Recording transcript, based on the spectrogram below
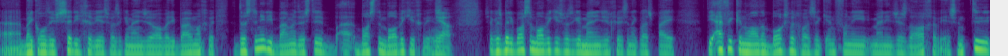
uh by Gold Reef City gewees was ek 'n manager daar by die Bouma gewees. Dit was toe nie die Bouma, dit was toe uh, Boston Barbecue gewees. Ja. So ek was by die Boston Barbecues was ek 'n manager gewees en ek was by die African Wild in Boksburg was ek een van die managers daar gewees. En toe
